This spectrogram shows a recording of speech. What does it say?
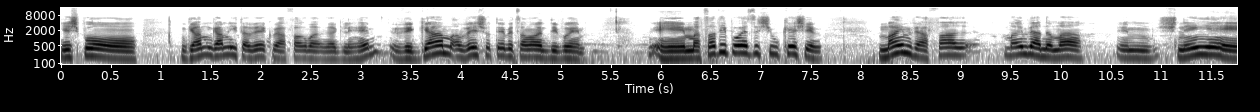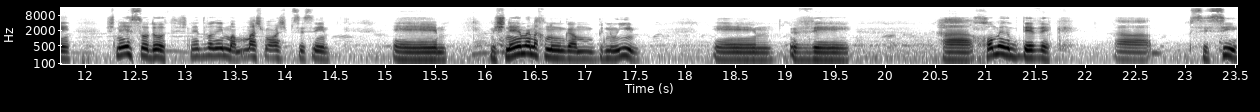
יש פה גם, גם להתאבק בעפר ברגליהם, וגם עבה שותה בצמא דבריהם. Uh, מצאתי פה איזשהו קשר. מים ועפר, מים ואדמה הם שני, uh, שני יסודות, שני דברים ממש ממש בסיסיים. Uh, משניהם אנחנו גם בנויים. Uh, והחומר דבק הבסיסי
